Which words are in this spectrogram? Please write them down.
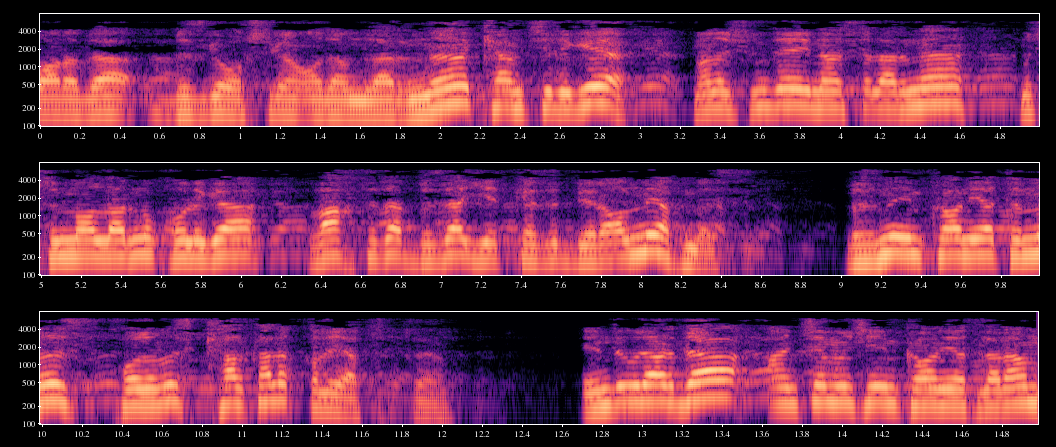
borada bizga o'xshagan odamlarni kamchiligi mana shunday narsalarni musulmonlarni qo'liga vaqtida biza yetkazib bera olmayapmiz. Bizni imkoniyatimiz qo'limiz kaltalik qilyapti. Endi ularda ancha muncha imkoniyatlar ham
